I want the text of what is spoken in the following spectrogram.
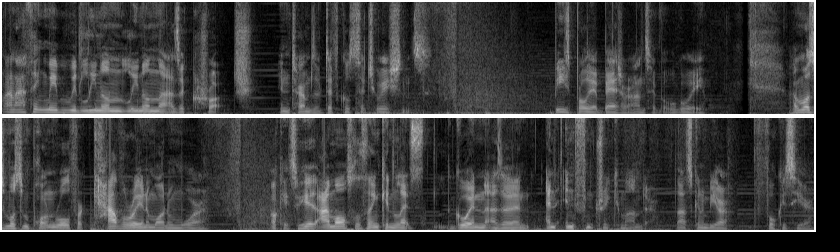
And I think maybe we'd lean on lean on that as a crutch in terms of difficult situations. B is probably a better answer, but we'll go A. And what's the most important role for cavalry in a modern war? Okay, so here I'm also thinking let's go in as an, an infantry commander. That's going to be our focus here.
